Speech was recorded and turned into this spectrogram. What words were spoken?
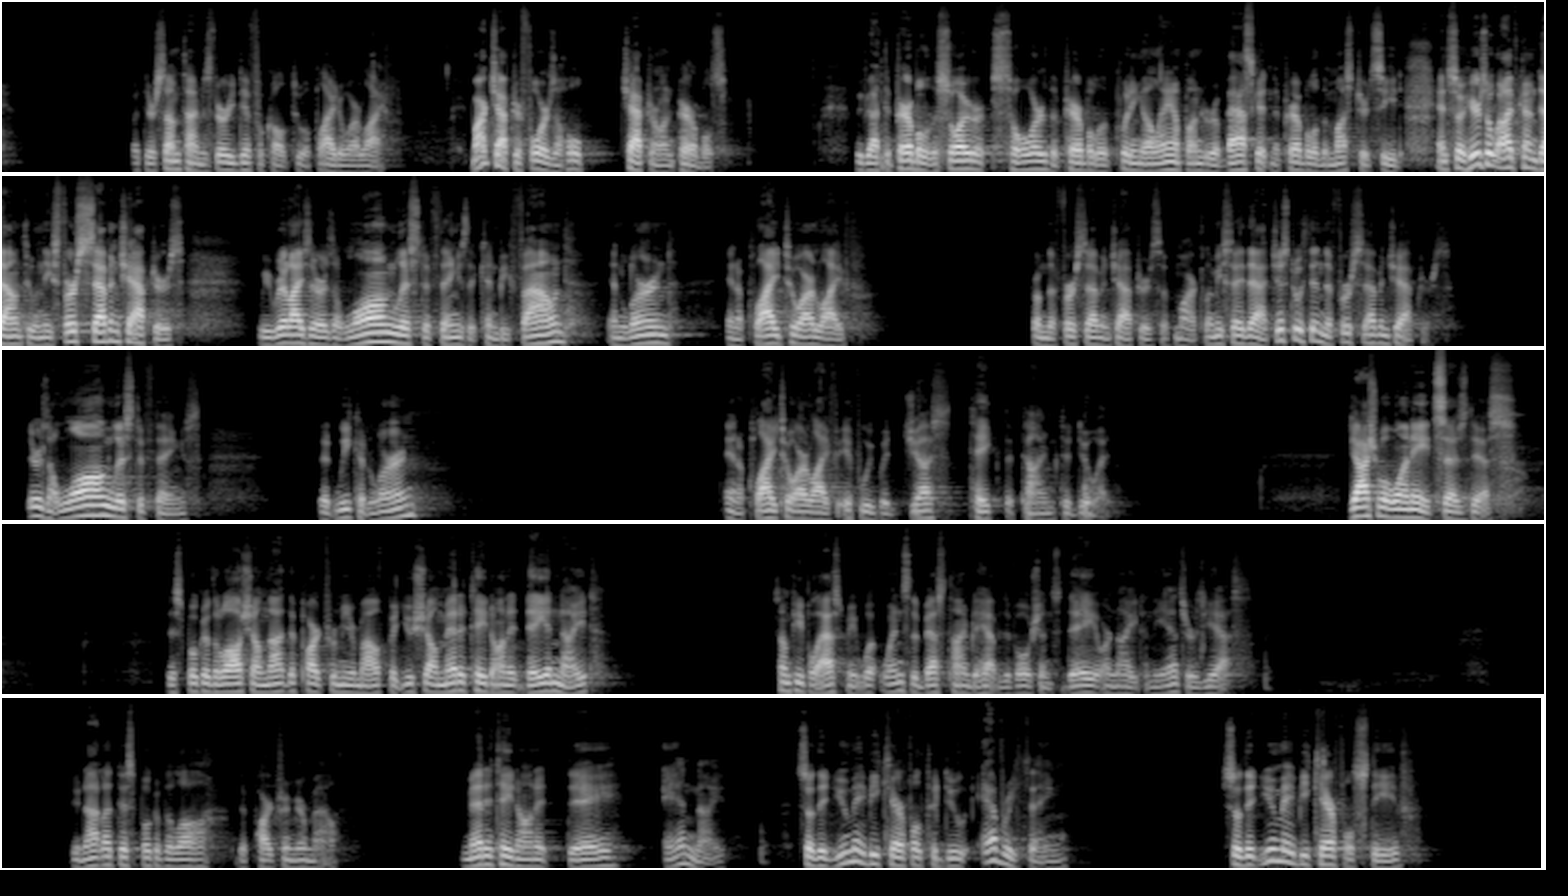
But they're sometimes very difficult to apply to our life. Mark chapter 4 is a whole chapter on parables. We've got the parable of the sower, the parable of putting a lamp under a basket, and the parable of the mustard seed. And so here's what I've come down to. In these first seven chapters, we realize there is a long list of things that can be found and learned and applied to our life from the first seven chapters of Mark. Let me say that. Just within the first seven chapters, there's a long list of things that we could learn and apply to our life if we would just take the time to do it. Joshua 1 8 says this This book of the law shall not depart from your mouth, but you shall meditate on it day and night some people ask me, when's the best time to have devotions, day or night? And the answer is yes. Do not let this book of the law depart from your mouth. Meditate on it day and night so that you may be careful to do everything, so that you may be careful, Steve,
